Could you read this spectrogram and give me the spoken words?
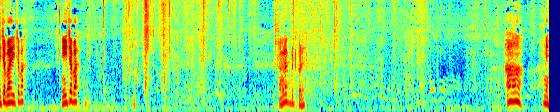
ಈಚೆ ಬಾ ಈಚೆ ಬಾ. ನೀ ಈಚೆ ಬಾ. ಅಂಗ್ಳಕ್ಕೆ ಬಿಟ್ಕೊಳ್ಳಿ ಹಾ ಹಾ ನೀ.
